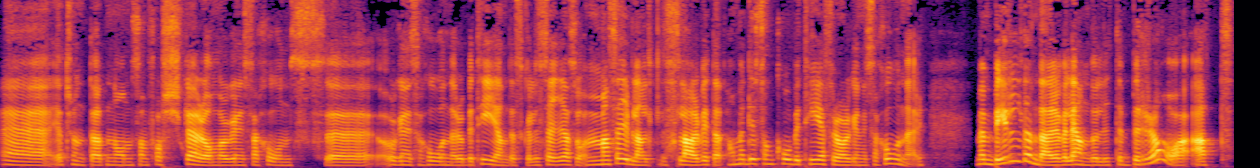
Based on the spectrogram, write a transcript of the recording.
eh, jag tror inte att någon som forskar om organisations, eh, organisationer och beteende skulle säga så, men man säger ibland lite slarvigt att ah, men det är som KBT för organisationer. Men bilden där är väl ändå lite bra att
